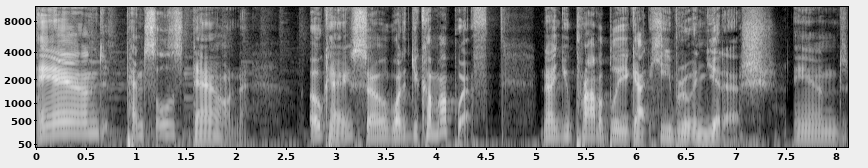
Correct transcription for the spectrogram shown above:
And pencils down. Okay, so what did you come up with? Now, you probably got Hebrew and Yiddish, and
